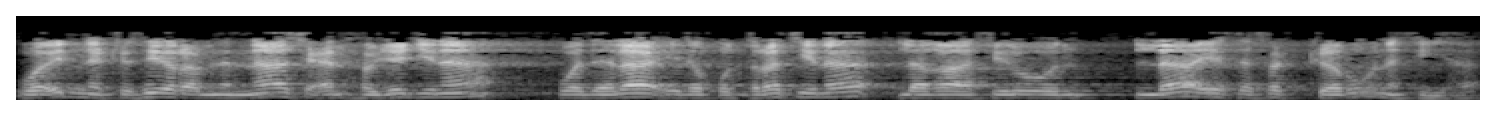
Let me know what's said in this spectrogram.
وإن كثيرا من الناس عن حججنا ودلائل قدرتنا لغافلون لا يتفكرون فيها.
